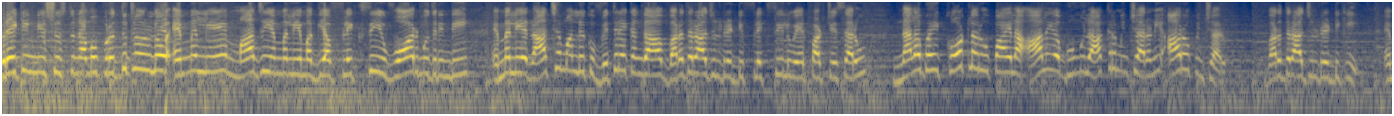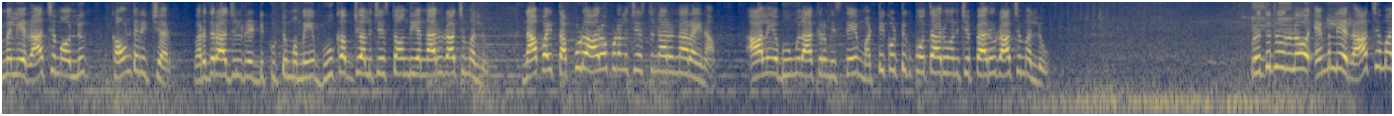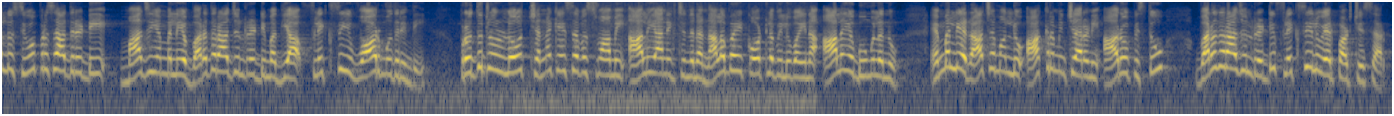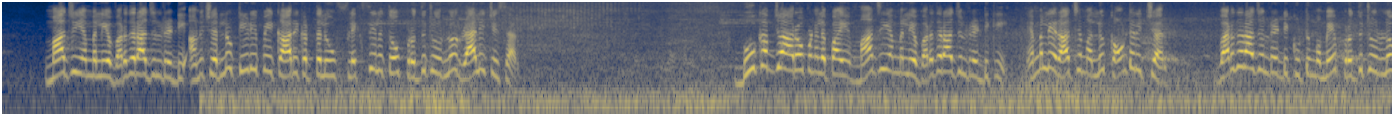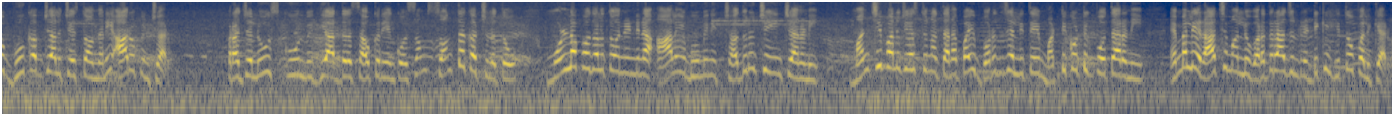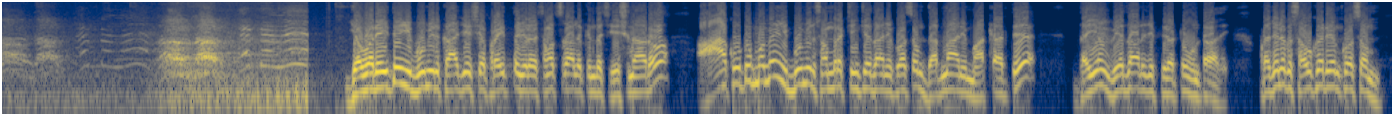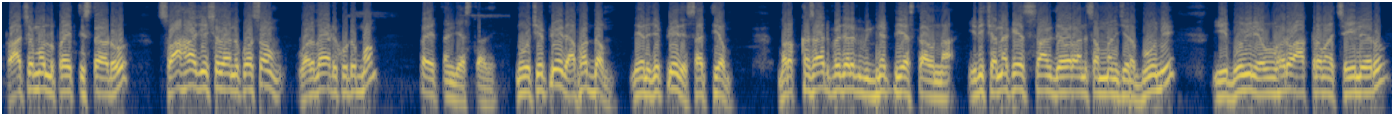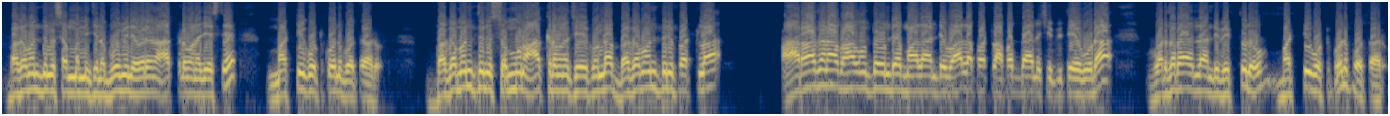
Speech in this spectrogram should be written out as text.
Breaking news చూస్తున్నాము. ప్రొద్దుటూరులో MLA మాజీ ఎమ్మెల్యే మధ్య ఫ్లెక్సీ వార్ ముదిరింది. ఎమ్మెల్యే రాచమల్లకు వ్యతిరేకంగా వరదరాజుల రెడ్డి ఫ్లెక్సీలు ఏర్పాటు చేశారు. నలభై కోట్ల రూపాయల ఆలయ భూములు ఆక్రమించారని ఆరోపించారు. వరదరాజుల రెడ్డికి ఎమ్మెల్యే రాచమల్లు కౌంటర్ ఇచ్చారు. వరదరాజుల రెడ్డి కుటుంబమే భూ కబ్జాలు చేస్తోంది అన్నారు రాచమల్లు. నాపై తప్పుడు ఆరోపణలు చేస్తున్నారన్నారు ఆయన. ఆలయ భూములు ఆక్రమిస్తే మట్టి కొట్టుకుపోతారు అని చెప్పారు రాచమల్లు. ప్రొద్దుటూరులో ఎమ్మెల్యే రాచమల్లు శివప్రసాద్ రెడ్డి మాజీ ఎమ్మెల్యే వరదరాజుల రెడ్డి మధ్య ఫ్లెక్సీ వార్ ముదిరింది. ప్రొద్దుటూరులో చెన్నకేశవ స్వామి ఆలయానికి చెందిన నలభై కోట్ల విలువైన ఆలయ భూములను ఎమ్మెల్యే రాచమల్లు ఆక్రమించారని ఆరోపిస్తూ వరదరాజుల రెడ్డి ఫ్లెక్సీలు ఏర్పాటు చేశారు. మాజీ ఎమ్మెల్యే వరదరాజుల రెడ్డి అనుచరులు టీడీపీ కార్యకర్తలు ఫ్లెక్సీలతో ప్రొద్దుటూరులో ర్యాలీ చేశారు. భూకబ్జా ఆరోపణలపై మాజీ ఎమ్మెల్యే వరదరాజుల రెడ్డికి ఎమ్మెల్యే రాచమల్లు కౌంటర్ ఇచ్చారు. రెడ్డి కుటుంబమే ప్రొద్దుటూరులో భూ కబ్జాలు చేస్తోందని ఆరోపించారు. ప్రజలు స్కూల్ విద్యార్థుల సౌకర్యం కోసం సొంత ఖర్చులతో ముళ్ళ పొదలతో నిండిన ఆలయ భూమిని చదును చేయించానని మంచి పని చేస్తున్న తనపై బురద జల్లితే మట్టి కొట్టుకుపోతారని ఎమ్మెల్యే రాచమల్లు వరదరాజన్ రెడ్డికి హితో పలికారు. ఎవరైతే ఈ భూమిని కాజేసే ప్రయత్నం ఇరవై సంవత్సరాల కింద చేసినారో ఆ కుటుంబమే ఈ భూమిని సంరక్షించే దానికోసం ధర్నా అని మాట్లాడితే దయ్యం వేదాలు చెప్పినట్టు ఉంటుంది. ప్రజలకు సౌకర్యం కోసం రాచమల్లు ప్రయత్నిస్తాడు. స్వాహా చేసేదాని కోసం వరదాడి కుటుంబం ప్రయత్నం చేస్తుంది. నువ్వు చెప్పేది అబద్ధం నేను చెప్పేది సత్యం. మరొక్కసారి ప్రజలకు విజ్ఞప్తి చేస్తా ఉన్నా ఇది చెన్నకేశ్వర స్వామి దేవరానికి సంబంధించిన భూమి. ఈ భూమిని ఎవ్వరూ ఆక్రమణ చేయలేరు. భగవంతునికి సంబంధించిన భూమిని ఎవరైనా ఆక్రమణ చేస్తే మట్టి కొట్టుకొని పోతాడు. భగవంతుని సొమ్మును ఆక్రమణ చేయకుండా భగవంతుని పట్ల ఆరాధనా భావంతో ఉండే మా లాంటి వాళ్ళ పట్ల అబద్ధాలు చెబితే కూడా వరదరాజు లాంటి వ్యక్తులు మట్టి కొట్టుకొని పోతారు.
